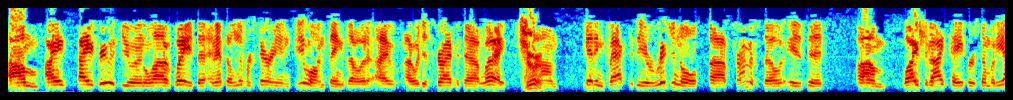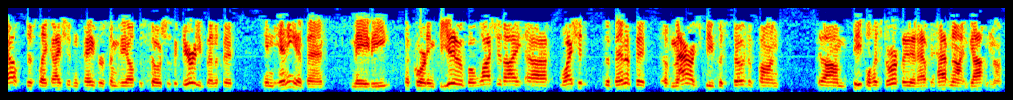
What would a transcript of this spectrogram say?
Um, I, I agree with you in a lot of ways, and it's a libertarian view on things. I would I, I would describe it that way. Sure. Um, getting back to the original uh, premise, though, is that um, why should I pay for somebody else? Just like I shouldn't pay for somebody else's Social Security benefits in any event, maybe according to you. But why should I? Uh, why should the benefits of marriage be bestowed upon um, people historically that have have not gotten them?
